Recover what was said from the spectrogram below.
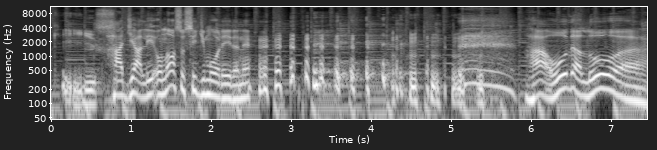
Que isso. radialista, o nosso Cid Moreira, né? Raul da Lua.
